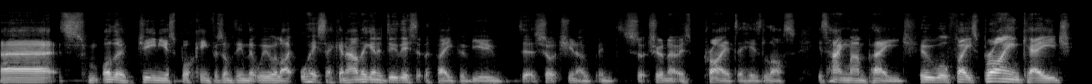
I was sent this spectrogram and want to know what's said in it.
Uh, some other genius booking for something that we were like, wait a second, how are they going to do this at the pay per view? Such, you know, in such a notice prior to his loss is Hangman Page, who will face Brian Cage,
